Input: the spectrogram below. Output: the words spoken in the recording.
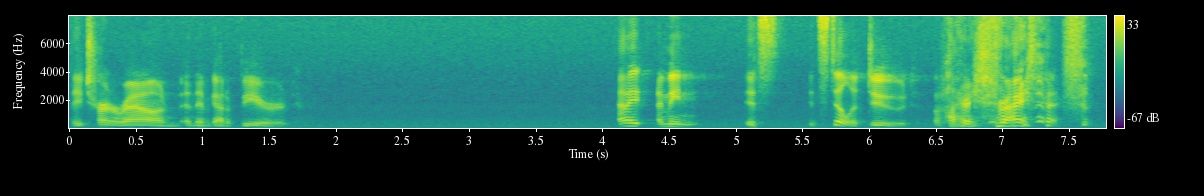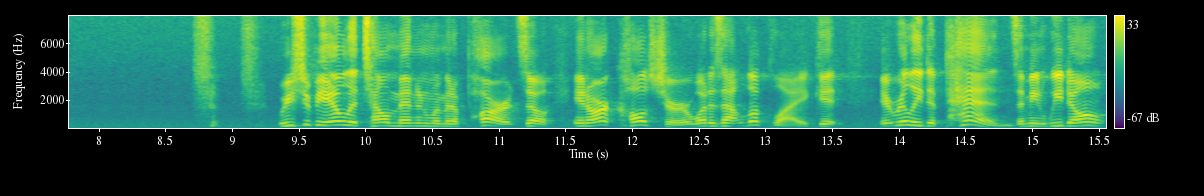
they turn around and they've got a beard. And I, I mean, it's, it's still a dude, right? we should be able to tell men and women apart. So, in our culture, what does that look like? It, it really depends. I mean, we don't,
